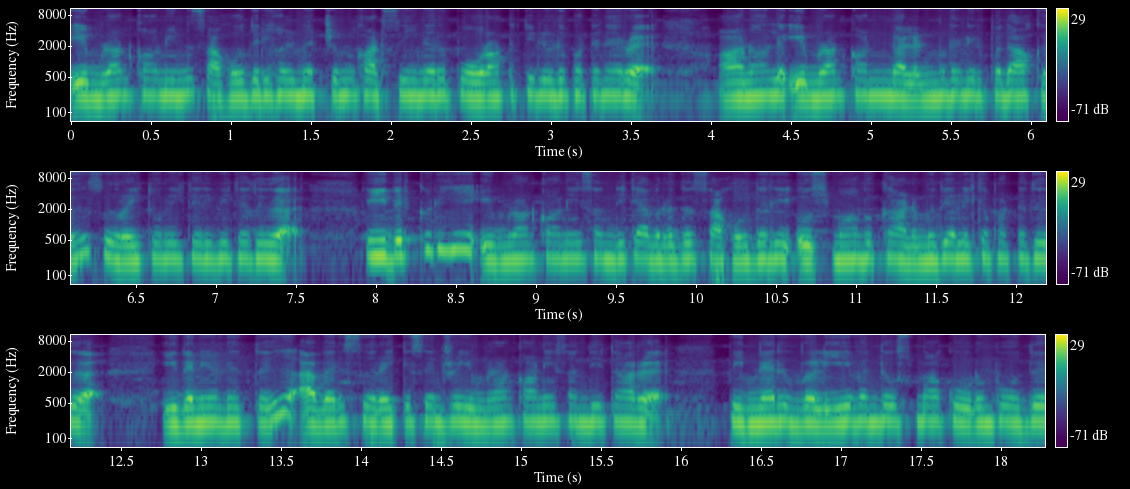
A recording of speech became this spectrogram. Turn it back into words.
இம்ரான்கானின் சகோதரிகள் மற்றும் கட்சியினர் போராட்டத்தில் ஈடுபட்டனர். ஆனால் இம்ரான்கான் நலன்முடன் இருப்பதாக சிறைத்துறை தெரிவித்தது. இதற்கிடையே இம்ரான்கானை சந்திக்க அவரது சகோதரி உஸ்மாவுக்கு அனுமதி அளிக்கப்பட்டது. இதனையடுத்து அவர் சிறைக்கு சென்று இம்ரான்கானை சந்தித்தார். பின்னர் வெளியே வந்த உஸ்மா கூறும்போது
